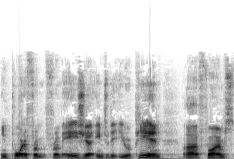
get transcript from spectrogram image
imported from, from Asia into the European uh, farms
